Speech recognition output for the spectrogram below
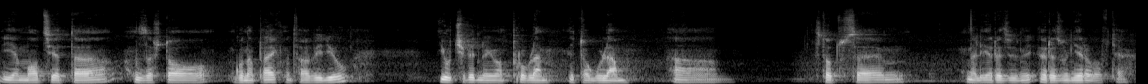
и емоцията, защо го направихме това видео и очевидно има проблем и то голям. А, защото се нали, резонира в тях.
